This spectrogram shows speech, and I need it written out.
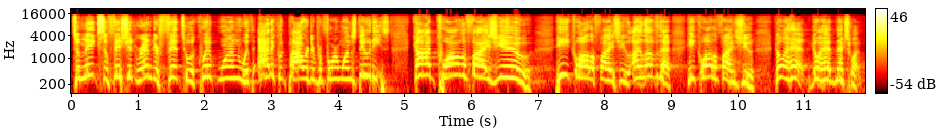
to make sufficient, render fit, to equip one with adequate power to perform one's duties. God qualifies you. He qualifies you. I love that. He qualifies you. Go ahead. Go ahead. Next one.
